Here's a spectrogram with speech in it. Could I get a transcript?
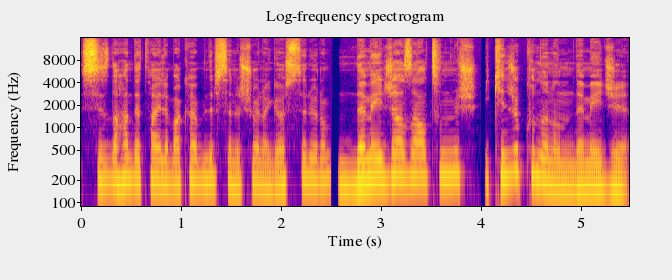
Siz daha detaylı bakabilirsiniz şöyle gösteriyorum. Damage'i azaltılmış. İkinci kullanım damage'i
